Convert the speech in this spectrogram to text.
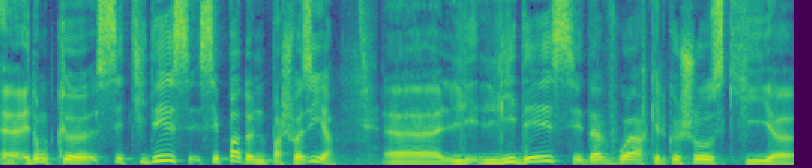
et donc, euh, cette idée, c'est pas de ne pas choisir. Euh, l'idée, c'est d'avoir quelque chose qui euh,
